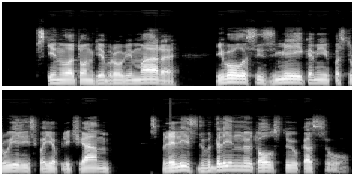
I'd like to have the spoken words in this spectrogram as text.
— вскинула тонкие брови Мара, и волосы змейками поструились по ее плечам, сплелись в длинную толстую косу.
